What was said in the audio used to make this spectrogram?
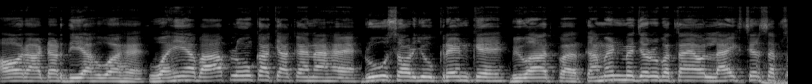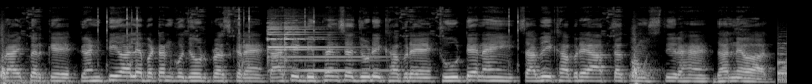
और ऑर्डर दिया हुआ है। वहीं अब आप लोगों का क्या कहना है? रूस और यूक्रेन के विवाद पर कमेंट में ज़रूर बताएँ और लाइक शेयर सब्सक्राइब करके घंटी वाले बटन को ज़रूर प्रेस करें ताकि डिफेंस से जुड़ी खबरें छूटे नहीं, सभी खबरें आप तक पहुँचती रहें। धन्यवाद।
